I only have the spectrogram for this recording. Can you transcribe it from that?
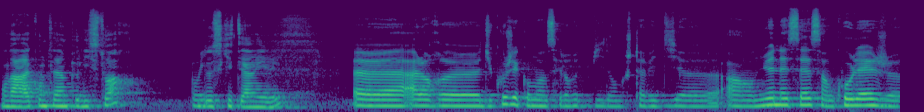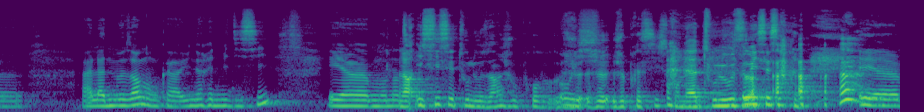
On va raconter un peu l'histoire de ce qui t'est arrivé. Euh, alors, euh, du coup, j'ai commencé le rugby, donc je t'avais dit euh, en UNSS, en collège à Lannemezan, donc à une heure et demie d'ici. Et euh, Alors ici c'est Toulouse, hein, je, vous je, je, précise qu'on est à Toulouse. oui c'est ça. et, euh,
